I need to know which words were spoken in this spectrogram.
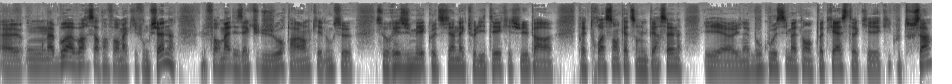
euh, on a beau avoir certains formats qui fonctionnent, le format des actus du jour, par exemple, qui est donc ce, ce résumé quotidien d'actualité qui est suivi par euh, près de 300, 400 000 personnes, et euh, il y en a beaucoup aussi maintenant en podcast qui, qui écoutent tout ça.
